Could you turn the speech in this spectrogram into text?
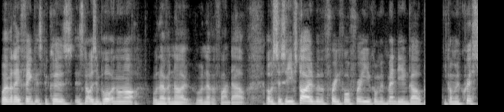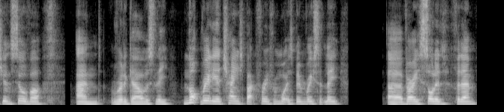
Whether they think it's because it's not as important or not, we'll never know. We'll never find out. Obviously, so you've started with a 3 4 3, you've gone with Mendy in goal, you've gone with Christensen, Silva, and Rudiger. Obviously, not really a changed back three from what it's been recently. Uh, very solid for them.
